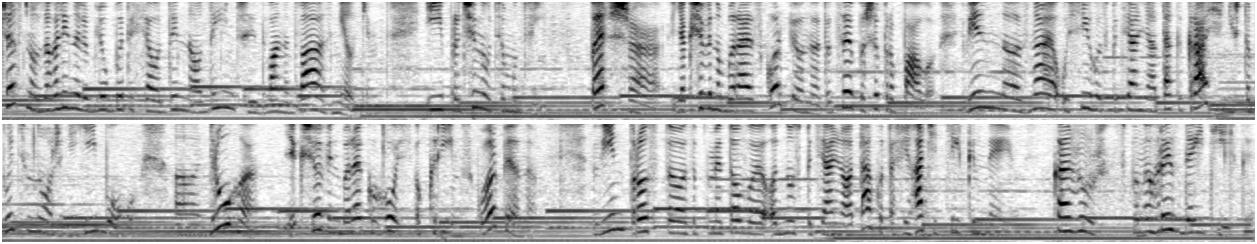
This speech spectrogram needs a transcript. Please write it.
Чесно, взагалі не люблю битися один на один чи два на два з мілким. І причини у цьому дві. Перша, якщо він обирає Скорпіона, то це пиши пропало. Він е, знає усі його спеціальні атаки краще, ніж таблицю множення, їй богу. Друга, якщо він бере когось окрім Скорпіона, він просто запам'ятовує одну спеціальну атаку та фігачить тільки нею. Кажу ж, спиногриз де й тільки.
